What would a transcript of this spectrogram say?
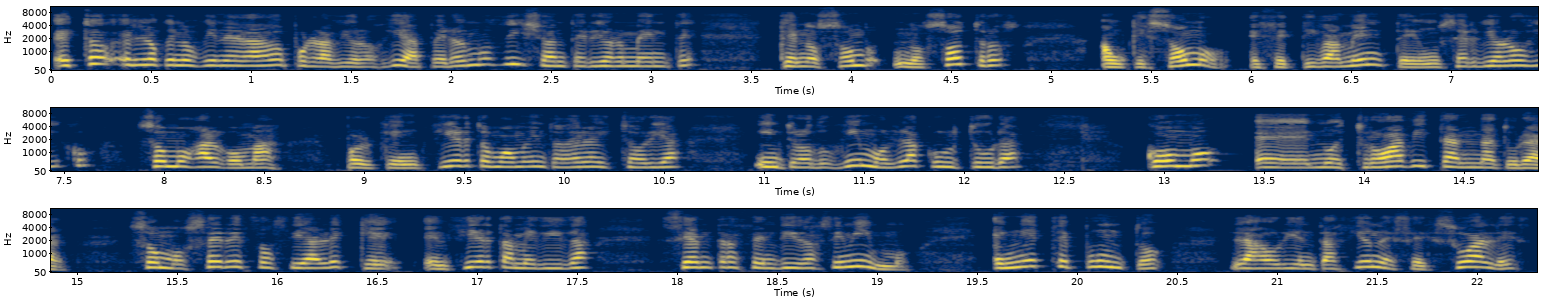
esto es lo que nos viene dado por la biología, pero hemos dicho anteriormente que no somos, nosotros, aunque somos efectivamente un ser biológico, somos algo más, porque en cierto momento de la historia introdujimos la cultura como eh, nuestro hábitat natural. Somos seres sociales que, en cierta medida, se han trascendido a sí mismos. En este punto, las orientaciones sexuales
